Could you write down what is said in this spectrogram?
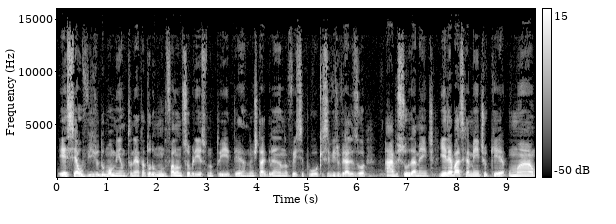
esse é o vídeo do momento, né? Tá todo mundo falando sobre isso no Twitter, no Instagram, no Facebook. Esse vídeo viralizou absurdamente. E ele é basicamente o quê? Uma,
